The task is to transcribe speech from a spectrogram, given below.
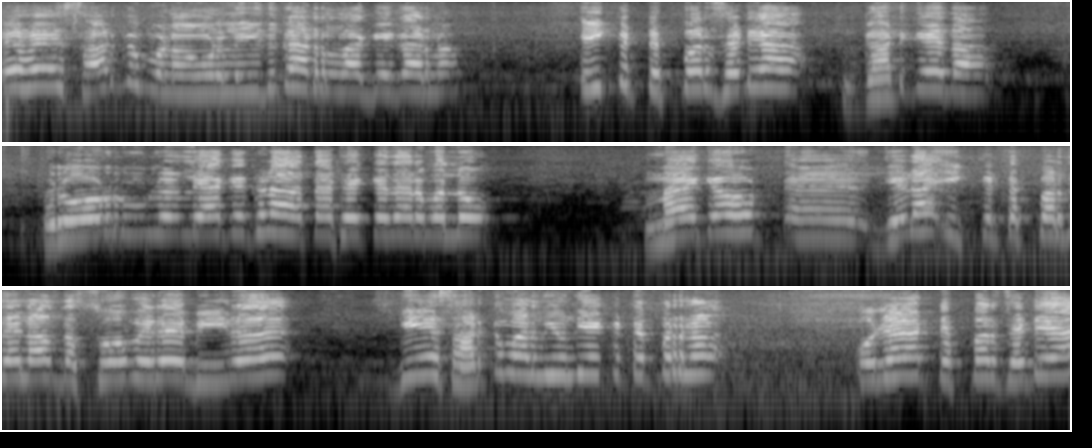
ਇਹ ਸੜਕ ਬਣਾਉਣ ਲਈ ਉਦਘਾਟਨ ਲਾਗੇ ਕਰਨ ਇੱਕ ਟਿੱਪਰ ਸੜਿਆ ਗਟਕੇ ਦਾ, ਰੋਡ ਰੂਲਰ ਲਿਆ ਕੇ ਖੜਾਤਾ ਠੇਕੇਦਾਰ ਵੱਲੋਂ। ਮੈਂ ਕਿਹਾ ਉਹ ਜਿਹੜਾ ਇੱਕ ਟਿੱਪਰ ਦੇ ਨਾਲ ਦੱਸੋ ਮੇਰੇ ਵੀਰ ਵੀ ਇਹ ਸੜਕ ਬਣਦੀ ਹੁੰਦੀ ਹੈ ਇੱਕ ਟਿੱਪਰ ਨਾਲ? ਉਹ ਜਿਹੜਾ ਟਿੱਪਰ ਸਿੱਟਿਆ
